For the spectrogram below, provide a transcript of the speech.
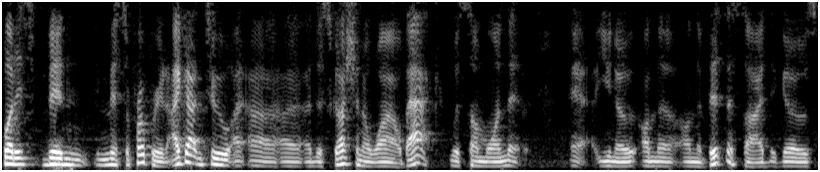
But it's been misappropriated. I got into a, a, a discussion a while back with someone that, uh, you know, on the on the business side that goes,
